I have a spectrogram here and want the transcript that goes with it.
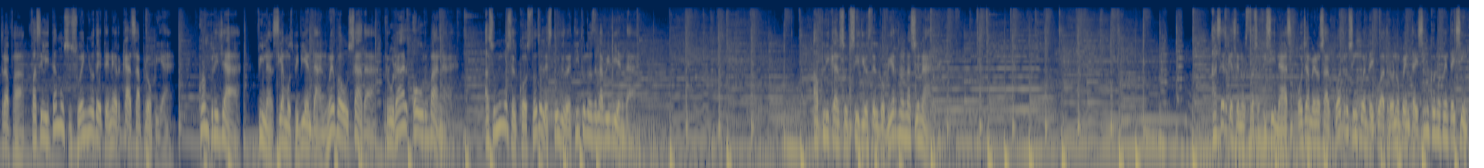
En Cotrafa facilitamos su sueño de tener casa propia. Compre ya. Financiamos vivienda nueva o usada, rural o urbana. Asumimos el costo del estudio de títulos de la vivienda. Aplican subsidios del Gobierno Nacional. Acérquese a nuestras oficinas o llámenos al 454-9595.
